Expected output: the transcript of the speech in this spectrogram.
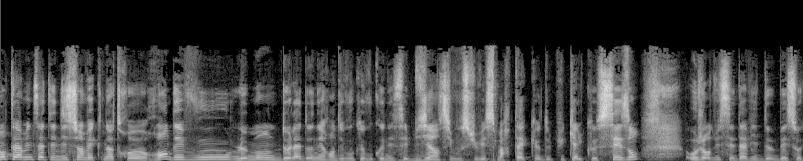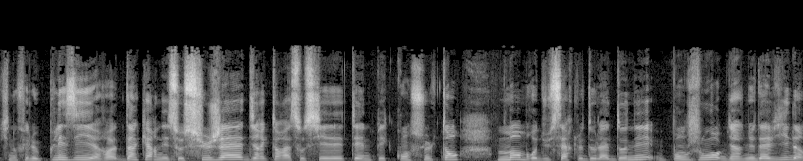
On termine cette édition avec notre rendez-vous, le monde de la donnée, rendez-vous que vous connaissez bien si vous suivez Smart Tech depuis quelques saisons. Aujourd'hui, c'est David Bessot qui nous fait le plaisir d'incarner ce sujet, directeur associé TNP Consultant, membre du Cercle de la Donnée. Bonjour, bienvenue David.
